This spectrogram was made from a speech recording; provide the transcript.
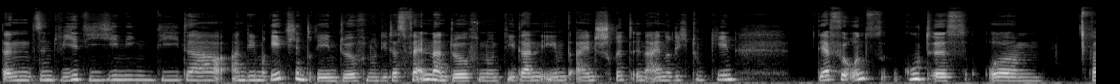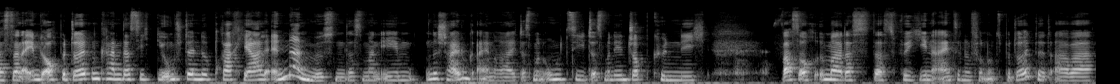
dann sind wir diejenigen, die da an dem Rädchen drehen dürfen und die das verändern dürfen und die dann eben einen Schritt in eine Richtung gehen, der für uns gut ist. Ähm, was dann eben auch bedeuten kann, dass sich die Umstände brachial ändern müssen, dass man eben eine Scheidung einreicht, dass man umzieht, dass man den Job kündigt, was auch immer das, das für jeden Einzelnen von uns bedeutet. Aber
